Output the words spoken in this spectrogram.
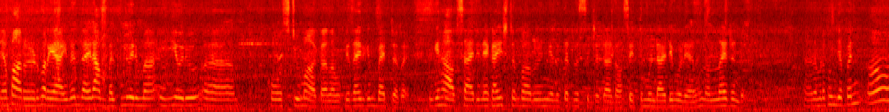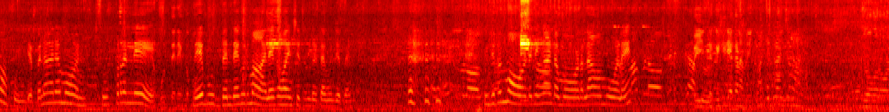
ഞാൻ പാറുവിനോട് പറയാം ഇതെന്തായാലും അമ്പലത്തിൽ വരുമ്പോൾ ഈ ഒരു കോസ്റ്റ്യൂം ആക്കാം. നമുക്കിതായിരിക്കും ബെറ്റർ എനിക്ക് ഹാഫ് സാരിനേക്കാൾ ഇഷ്ടം പറഞ്ഞു ഇങ്ങനത്തെ ഡ്രസ്സ് ഇട്ടിട്ടാട്ടോ. സെറ്റും ഉണ്ട് അടിപൊളിയാണ്. നന്നായിട്ടുണ്ട്. നമ്മുടെ കുഞ്ചപ്പൻ. ആ കുഞ്ചപ്പൻ ആരാ മോൻ? സൂപ്പർ അല്ലേ? നീ ബുദ്ധന്റെ ഒരു മാലയൊക്കെ വാങ്ങിച്ചിട്ടുണ്ട് കേട്ടോ കുഞ്ചപ്പൻ. കുഞ്ചപ്പൻ മോഡലിംഗ് ആട്ടോ. മോഡലാവാൻ ചോറോള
